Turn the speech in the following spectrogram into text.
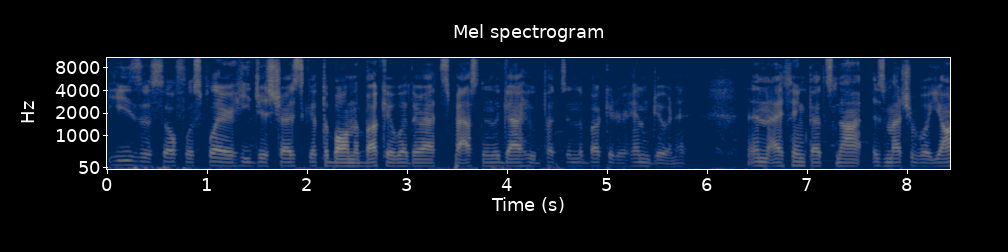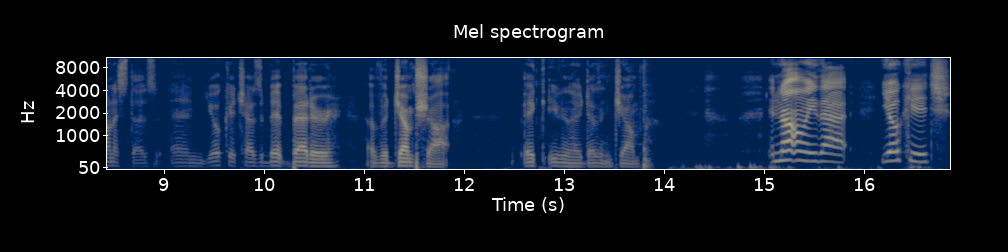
he's a selfless player. He just tries to get the ball in the bucket, whether that's passing the guy who puts in the bucket or him doing it. And I think that's not as much of what Giannis does. And Jokic has a bit better of a jump shot, it, even though he doesn't jump. And not only that, Jokic,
